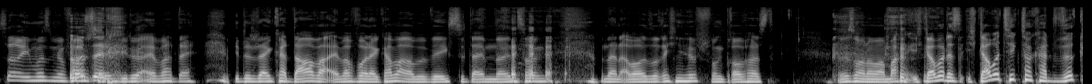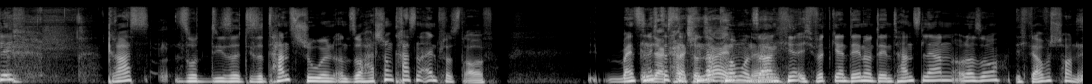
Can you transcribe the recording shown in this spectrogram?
Sorry, ich muss mir vorstellen, wie du einfach dein, wie du dein Kadaver einfach vor der Kamera bewegst zu deinem neuen Song und dann aber so richtig einen Hüftschwung drauf hast. Das müssen wir nochmal machen. Ich glaube, das, ich glaube, TikTok hat wirklich krass, so diese, diese Tanzschulen und so, hat schon krassen Einfluss drauf. Meinst du nicht, Ja, dass da Kinder sein, kommen und ne? sagen, hier, ich würde gern den und den Tanz lernen oder so? Ich glaube schon. Ja,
